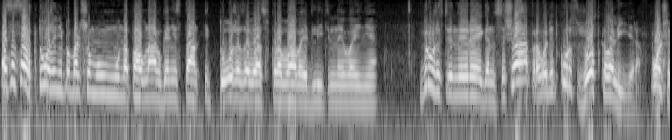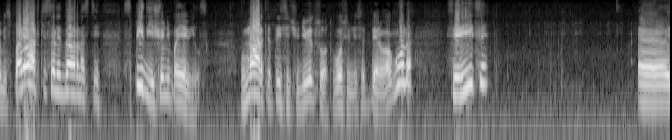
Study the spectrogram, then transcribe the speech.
СССР тоже не по большому уму напал на Афганистан и тоже завяз в кровавой и длительной войне. Дружественный Рейган США проводит курс жесткого лидера. В Польше беспорядки, солидарности – СПИД еще не появился. В марте 1981 года сирийцы э,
